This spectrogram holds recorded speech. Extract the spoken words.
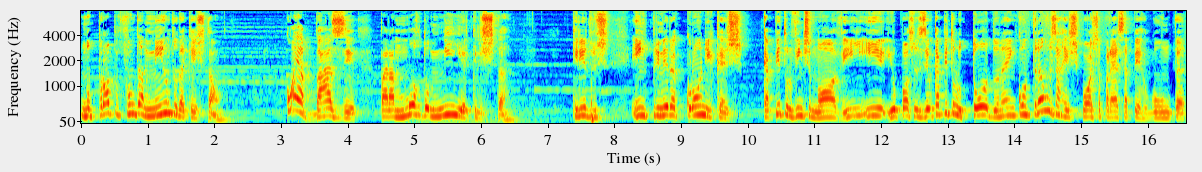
no próprio fundamento da questão. Qual é a base para a mordomia cristã? Queridos, em 1 Crônicas, capítulo 29, e, e eu posso dizer o capítulo todo, né, encontramos a resposta para essa pergunta:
